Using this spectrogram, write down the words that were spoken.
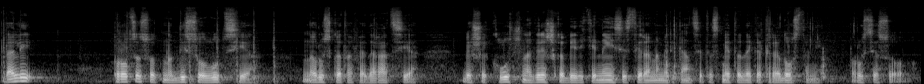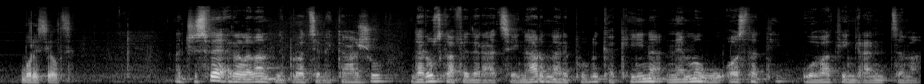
Дали процесот на дисолуција на Руската Федерација беше клучна грешка бидејќи не инсистира на американците, смета дека треба да остане Русија со Борис Јелцин. Значи све релевантни процени кажу да Руска Федерација и Народна Република Кина не могу остати у овакви границама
